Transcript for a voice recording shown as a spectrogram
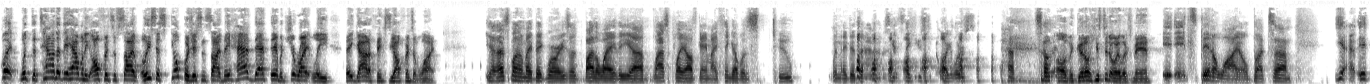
but with the talent that they have on the offensive side, at least the skill position side, they have that there. But you're right, Lee. They got to fix the offensive line. Yeah, that's one of my big worries. Uh, by the way, the uh, last playoff game, I think I was two when they did that. It was against the Houston Oilers. so, oh, the good old Houston Oilers, man. It, has been a while, but um, yeah, it.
